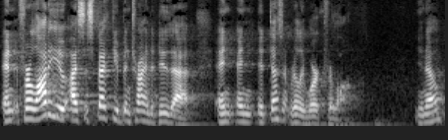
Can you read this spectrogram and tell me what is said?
And for a lot of you, I suspect you've been trying to do that, and, and it doesn't really work for long. You know?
